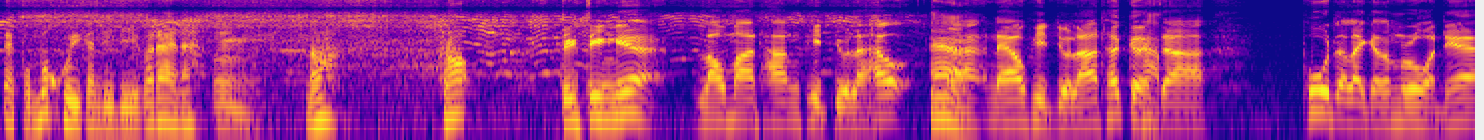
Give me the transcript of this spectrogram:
แต่ผมว่าคุยกันดีๆก็ได้นะอืมเนาะเพราะจริงๆเนี่ยเรามาทางผิดอยู่แล้วอ่านะฮะแนวผิดอยู่แล้วถ้าเกิดครับจะ พูดอะไรกับตำรวจเนี่ย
